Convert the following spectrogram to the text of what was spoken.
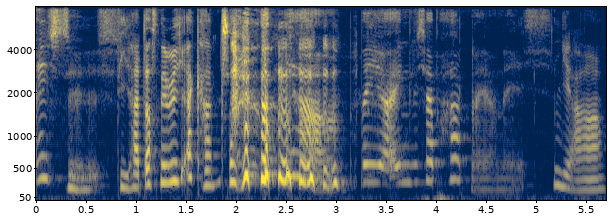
richtig. Die hat das nämlich erkannt. Ja, aber ihr eigentlicher Partner ja nicht. Ja,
